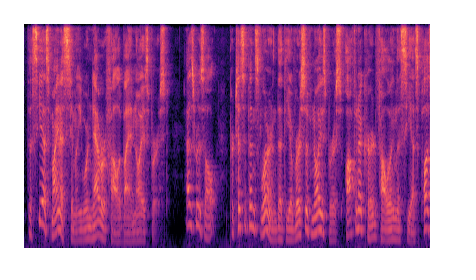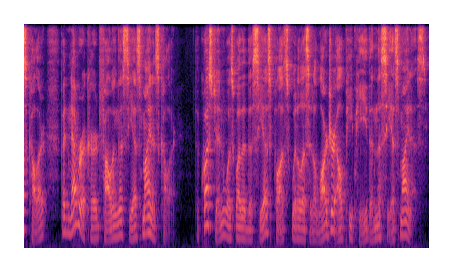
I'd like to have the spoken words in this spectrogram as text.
The CS minus stimuli were never followed by a noise burst. As a result, participants learned that the aversive noise bursts often occurred following the CS plus color, but never occurred following the CS minus color. The question was whether the CS plus would elicit a larger LPP than the CS minus.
